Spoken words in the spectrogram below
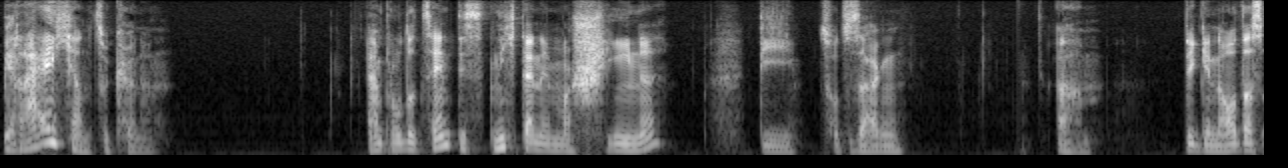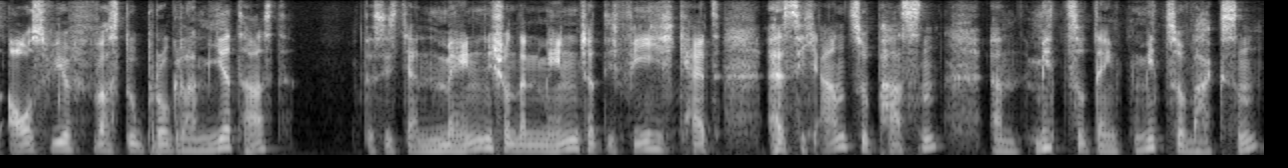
bereichern zu können. Ein Produzent ist nicht eine Maschine, die sozusagen ähm, die genau das auswirft, was du programmiert hast, das ist ja ein Mensch und ein Mensch hat die Fähigkeit, äh, sich anzupassen, ähm, mitzudenken, mitzuwachsen.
